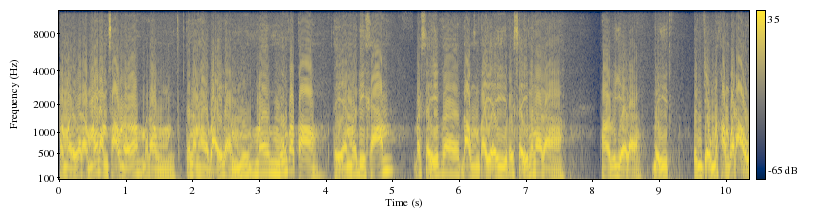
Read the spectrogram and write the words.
Xong rồi bắt đầu mấy năm sau nữa bắt đầu tới năm 27 là muốn, mới muốn có con thì em mới đi khám. Bác sĩ ờ, đông tây y bác sĩ mới nói là thôi bây giờ là bị tinh trùng nó không có đầu.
